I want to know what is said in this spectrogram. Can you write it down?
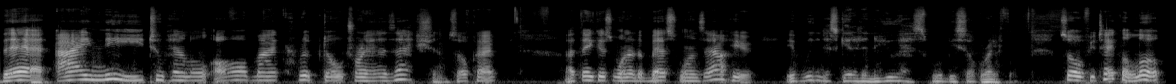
that I need to handle all my crypto transactions. Okay? I think it's one of the best ones out here. If we can just get it in the U.S., we'll be so grateful. So if you take a look,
